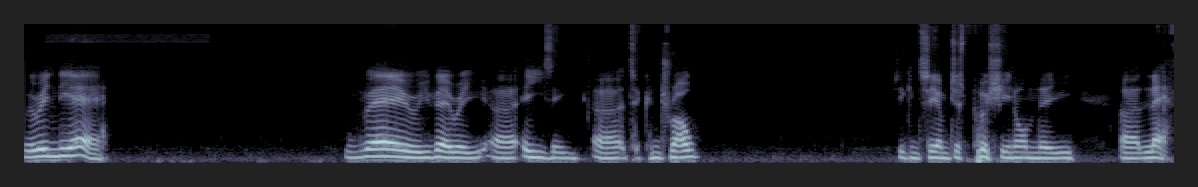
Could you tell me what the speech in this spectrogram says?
We're in the air. Very, very uh, easy uh, to control. As you can see, I'm just pushing on the uh, left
